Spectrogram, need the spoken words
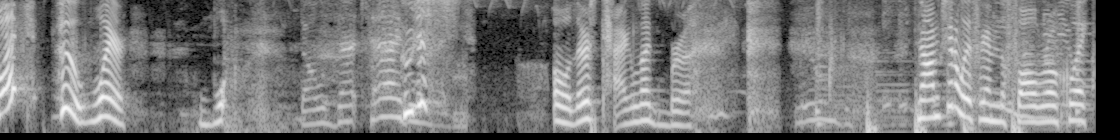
What? Who? Where? What? That was that tag. Who just? Oh, there's tag leg, bruh. No, I'm just gonna wait for him to fall real quick.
